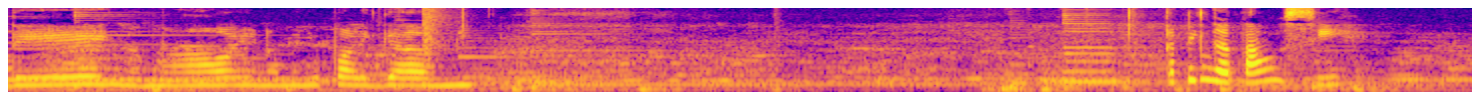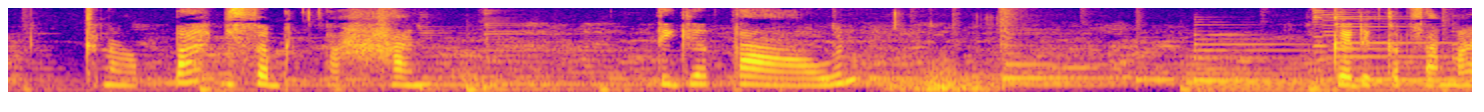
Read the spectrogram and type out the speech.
deh, gak mau yang namanya poligami. Tapi nggak tahu sih kenapa bisa bertahan tiga tahun gak deket sama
